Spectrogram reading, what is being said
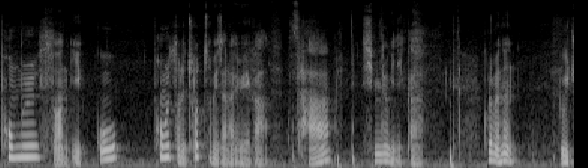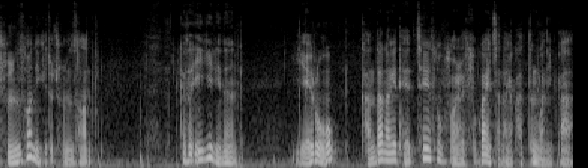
포물선 있고 포물선의 초점이잖아요 얘가. 4, 16이니까. 그러면은 여기 준선이겠죠 준선 그래서 이 길이는 얘로 간단하게 대체해서 구할 수가 있잖아요. 같은 거니까.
